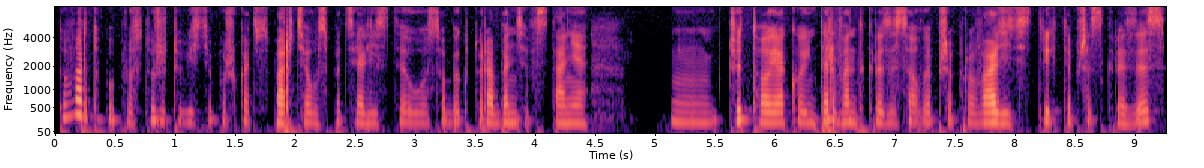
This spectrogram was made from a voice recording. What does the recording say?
to warto po prostu rzeczywiście poszukać wsparcia u specjalisty, u osoby, która będzie w stanie Mm, czy to jako interwent kryzysowy przeprowadzić stricte przez kryzys,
